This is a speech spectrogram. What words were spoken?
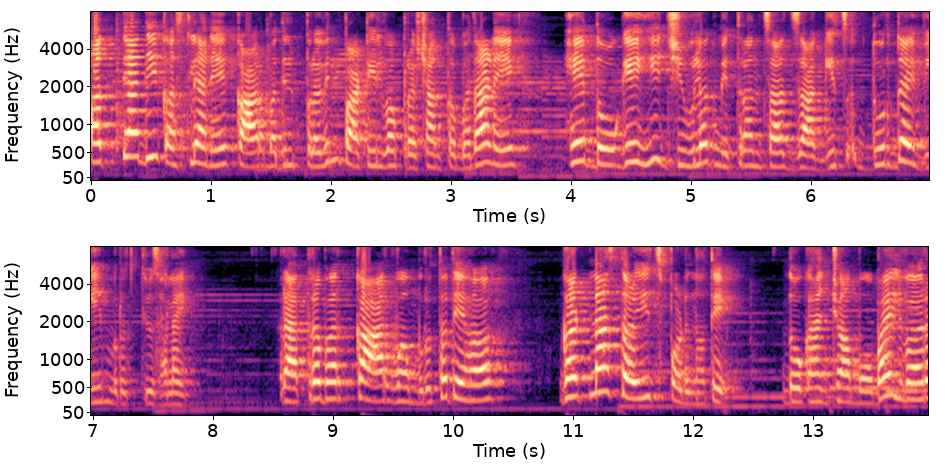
अत्याधिक असल्याने कारमधील प्रवीण पाटील व प्रशांत भदाणे हे दोघेही जिवलग मित्रांचा जागीच दुर्दैवी मृत्यू झालाय. रात्रभर कार व मृतदेह घटनास्थळीच पडून होते दोघांच्या मोबाईलवर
